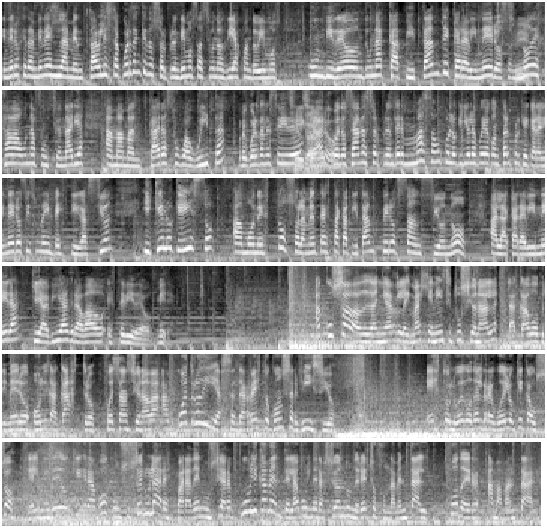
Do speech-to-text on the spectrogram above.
que también es lamentable. ¿Se acuerdan que nos sorprendimos hace unos días cuando vimos un video donde una capitán de carabineros no dejaba a una funcionaria amamantar a su guaguita? ¿Recuerdan ese video? Sí, claro. Bueno, se van a sorprender más aún con lo que yo les voy a contar porque Carabineros hizo una investigación y ¿qué es lo que hizo? Amonestó solamente a esta capitán, pero sancionó a la carabinera que había grabado este video. Mire. Acusada de dañar la imagen institucional, la cabo primero Olga Castro fue sancionada a cuatro días de arresto con servicio. Esto luego del revuelo que causó el video que grabó con sus celulares para denunciar públicamente la vulneración de un derecho fundamental, poder amamantar.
